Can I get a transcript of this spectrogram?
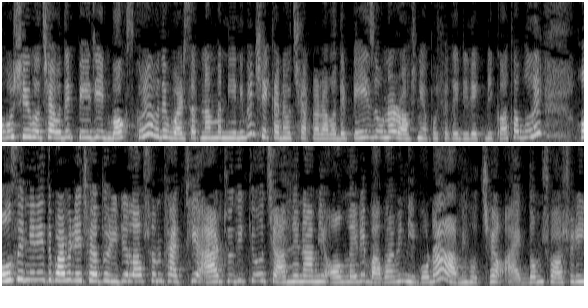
অবশ্যই হচ্ছে আমাদের পেজে ইনবক্স করে আমাদের হোয়াটসঅ্যাপ নাম্বার নিয়ে নেবেন। সেখানে হচ্ছে আপনারা আমাদের পেজ ওনার রশনি আপুর সাথে ডিরেক্টলি কথা বলে হোলসেল নিয়ে নিতে পারবেন। এছাড়া তো রিটেল অপশন থাকছে আর যদি কেউ চান যে না, আমি অনলাইনে বাবা, আমি নিব না, আমি হচ্ছে একদম সরাসরি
